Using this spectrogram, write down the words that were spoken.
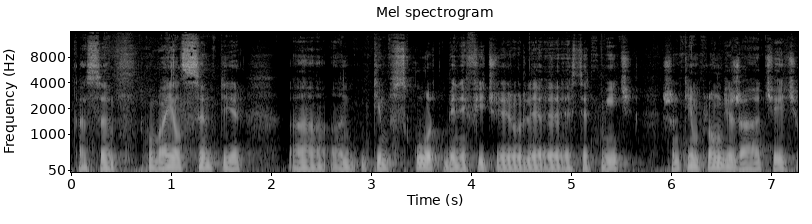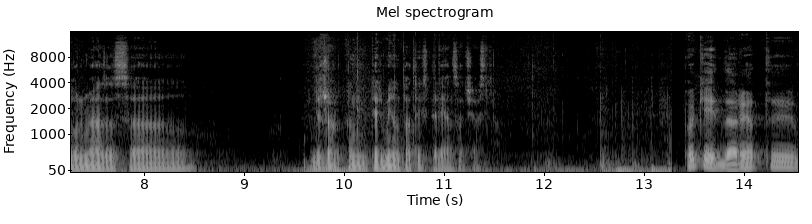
Ca să, cumva, el simte uh, în timp scurt beneficiurile este mici și în timp lung deja ceea ce urmează să deja când termină toată experiența aceasta. Ok, dar iată,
